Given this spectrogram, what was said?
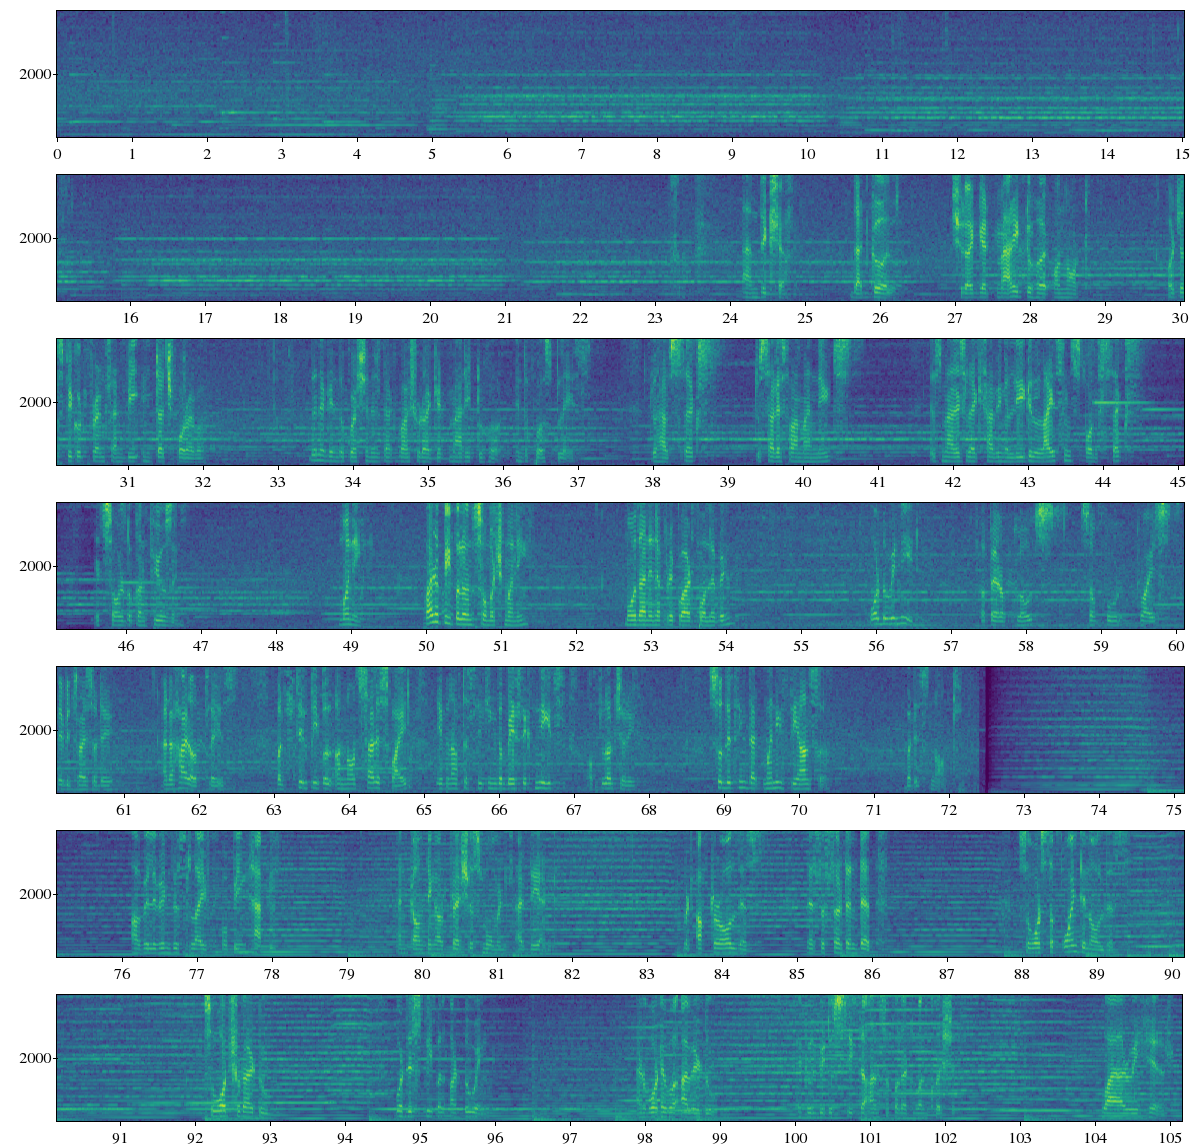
And Diksha, that girl, should I get married to her or not? Or just be good friends and be in touch forever? Then again the question is that why should I get married to her in the first place? To have sex? To satisfy my needs? Is marriage like having a legal license for the sex? It's all too confusing. Money. Why do people earn so much money? More than enough required for living? What do we need? A pair of clothes, some food twice, maybe thrice a day, and a hideout place. But still people are not satisfied even after seeking the basic needs of luxury. So they think that money is the answer. but it's not. Are we living this life for being happy and counting our precious moments at the end? But after all this, there's a certain death. So, what's the point in all this? So, what should I do? What these people are doing? And whatever I will do, it will be to seek the answer for that one question Why are we here?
